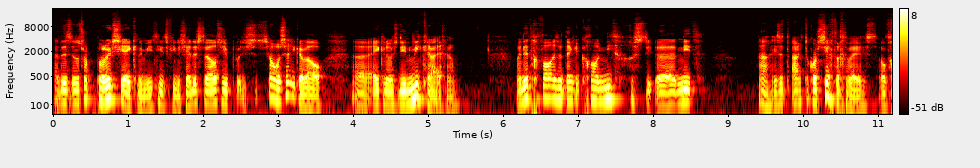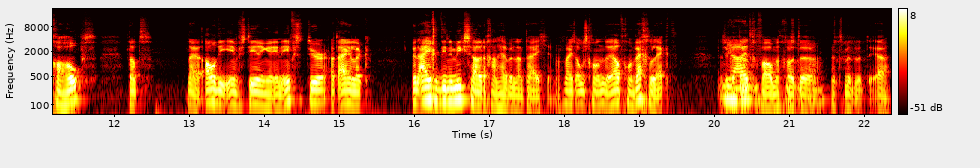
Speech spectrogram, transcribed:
het is een soort productie-economie, het is niet financiële stelsel. Je, je zal zeker wel economische dynamiek krijgen. Maar in dit geval is het denk ik gewoon niet, niet ja, is het eigenlijk te kortzichtig geweest. Had gehoopt dat nou ja, al die investeringen in infrastructuur uiteindelijk een eigen dynamiek zouden gaan hebben na een tijdje. Maar voor mij is alles gewoon de helft gewoon weggelekt. Dat is ook altijd het geval met grote. Met, met, met, ja.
